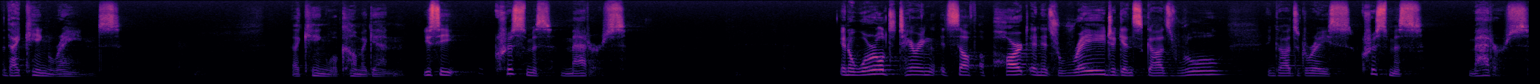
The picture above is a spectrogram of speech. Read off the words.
thy king reigns, thy king will come again. You see, Christmas matters. In a world tearing itself apart in its rage against God's rule and God's grace, Christmas matters.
